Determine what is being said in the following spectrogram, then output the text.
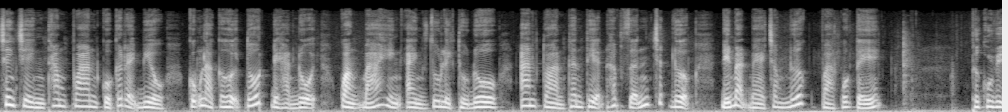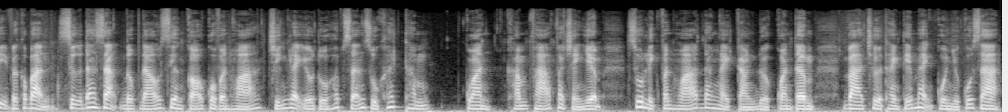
Chương trình tham quan của các đại biểu cũng là cơ hội tốt để Hà Nội quảng bá hình ảnh du lịch thủ đô an toàn, thân thiện, hấp dẫn, chất lượng đến bạn bè trong nước và quốc tế. Thưa quý vị và các bạn, sự đa dạng độc đáo riêng có của văn hóa chính là yếu tố hấp dẫn du khách tham quan, khám phá và trải nghiệm du lịch văn hóa đang ngày càng được quan tâm và trở thành thế mạnh của nhiều quốc gia,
